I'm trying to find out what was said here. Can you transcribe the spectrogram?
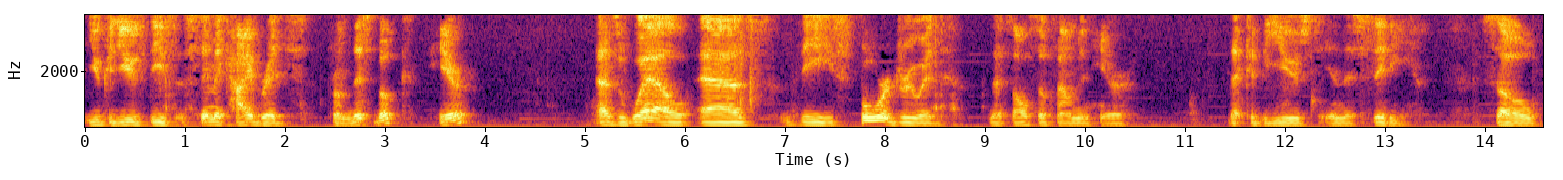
you could use these Simic hybrids from this book here, as well as the Spore Druid that's also found in here that could be used in this city. So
